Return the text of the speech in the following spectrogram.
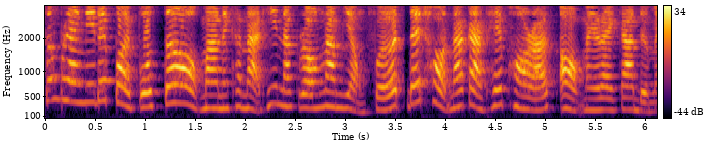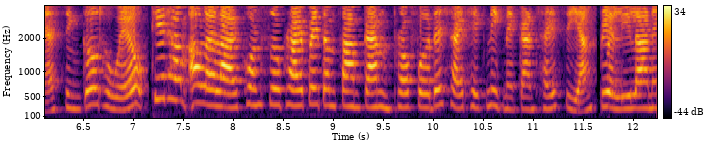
ซึ่งเพลงนี้ได้ปล่อยโปสเตอร์ออกมาในขณะที่นักร้องนำอย่างเฟิร์สได้ถอดหน้ากากเทพฮอรัสออกในรายการ The Mask Singer 12 ที่ทำเอาหลายๆ คนเซอร์ไพรส์ไปตามๆกันเพราะเฟิร์สได้ใช้เทคนิคในการใช้เสียง เปลี่ยนลีลาใน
